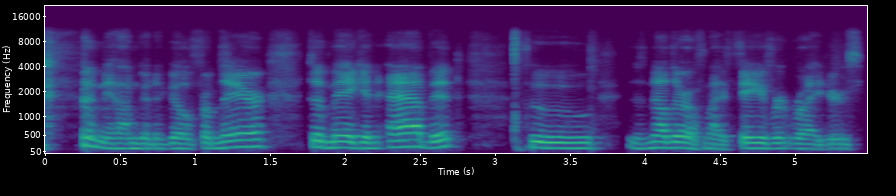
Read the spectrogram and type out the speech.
I mean, I'm going to go from there to Megan Abbott, who is another of my favorite writers.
